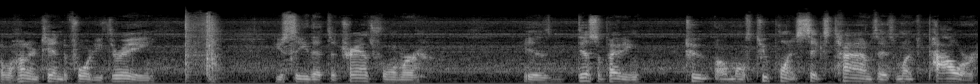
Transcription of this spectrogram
of 110 to 43, you see that the transformer is dissipating two, almost 2.6 times as much power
